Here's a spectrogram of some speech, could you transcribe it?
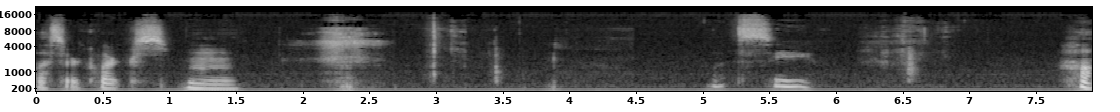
Lesser clerks. Hmm. Let's see. Huh.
